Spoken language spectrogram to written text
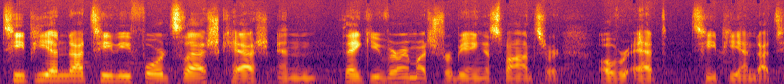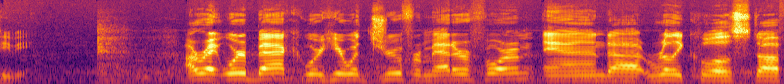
tpn.tv forward slash cash, and thank you very much for being a sponsor over at tpn.tv. All right, we're back. We're here with Drew from Matterform, and uh, really cool stuff.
